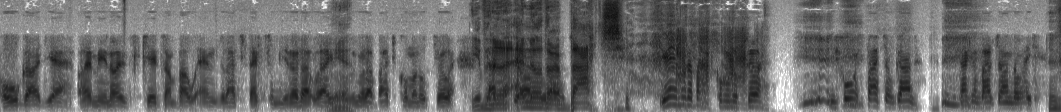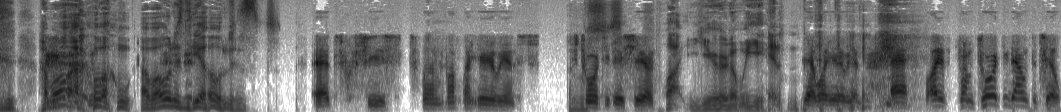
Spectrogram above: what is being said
Oh God, yeah. I mean, I've kids on both ends of that spectrum. You know that way. Yeah. Another batch coming up through it. You've another, another batch. Yeah, another batch coming up through it. The first batch I've gone. Second batch on the way. how, old, how, how old is the oldest? Uh, she's well, what, what year are we in? She's thirty this year. What year are we in? Yeah, what year are we in? Uh, I've from thirty down to two,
